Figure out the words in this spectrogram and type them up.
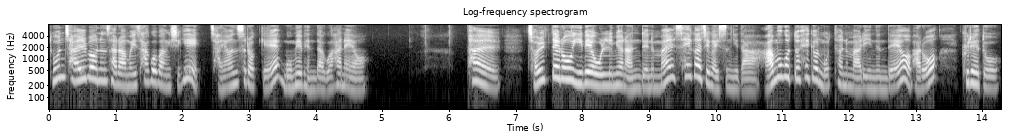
돈 잘 버는 사람의 사고방식이 자연스럽게 몸에 밴다고 하네요. 8. 절대로 입에 올리면 안 되는 말 세 가지가 있습니다. 아무것도 해결 못하는 말이 있는데요. 바로 그래도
